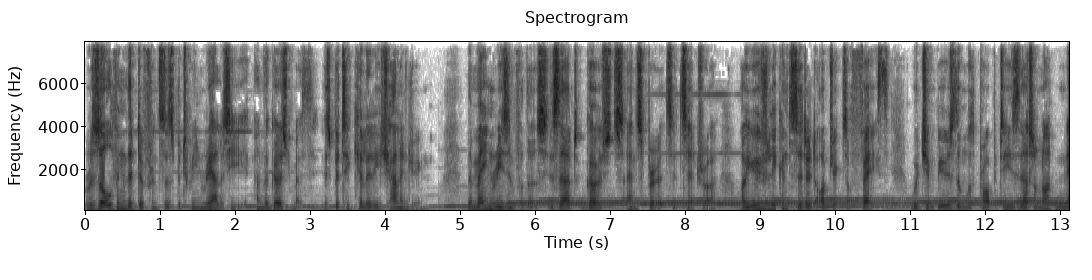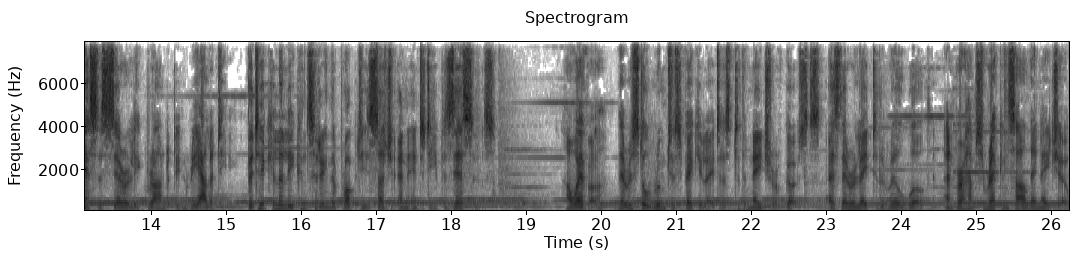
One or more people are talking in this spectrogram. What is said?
Resolving the differences between reality and the ghost myth is particularly challenging. The main reason for this is that ghosts and spirits, etc., are usually considered objects of faith, which imbues them with properties that are not necessarily grounded in reality, particularly considering the properties such an entity possesses. However, there is still room to speculate as to the nature of ghosts as they relate to the real world, and perhaps reconcile their nature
